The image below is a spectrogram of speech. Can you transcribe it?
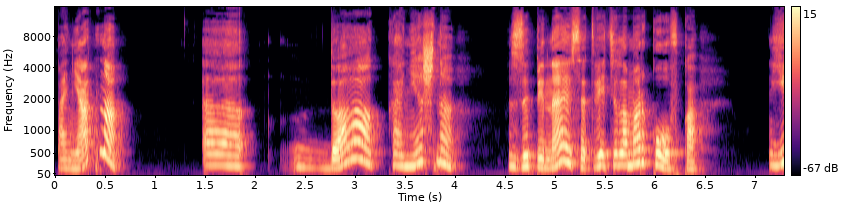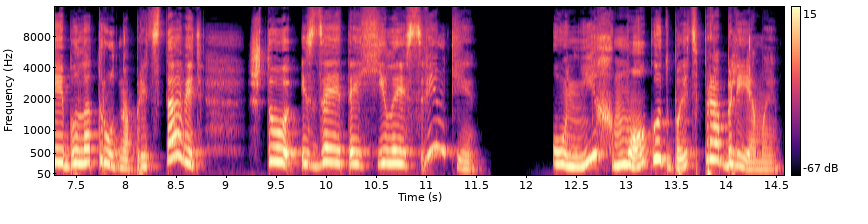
Понятно? Э, да, конечно, запинаясь, ответила морковка. Ей было трудно представить, что из-за этой хилой свинки у них могут быть проблемы.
